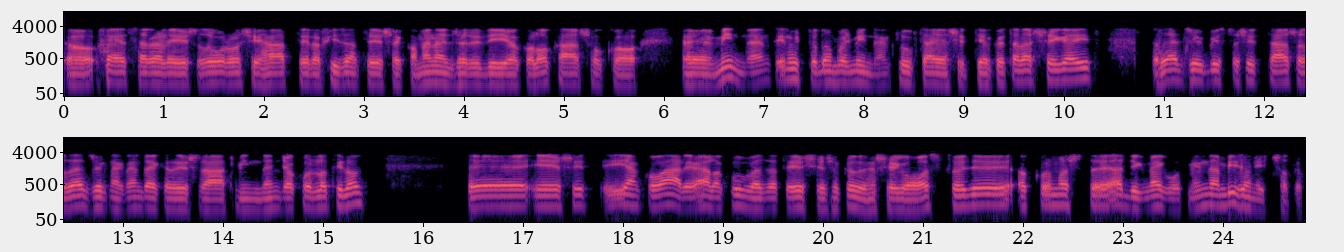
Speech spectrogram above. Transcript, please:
a felszerelés, az orvosi háttér, a fizetések, a menedzseri díjak, a lakások, a mindent. Én úgy tudom, hogy minden klub teljesíti a kötelességeit, az edzők biztosítása, az edzőknek rendelkezésre állt minden gyakorlatilag, és itt ilyenkor várja el a klubvezetés és a közönség azt, hogy akkor most eddig meg volt minden, bizonyítsatok.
